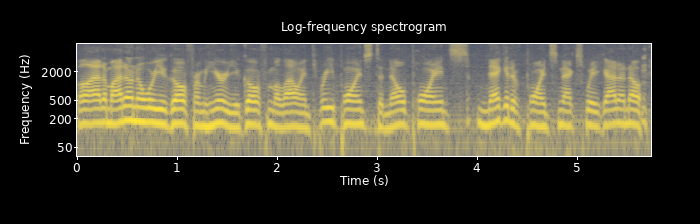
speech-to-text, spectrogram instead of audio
Well, Adam, I don't know where you go from here. You go from allowing three points to no points, negative points next week. I don't know.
